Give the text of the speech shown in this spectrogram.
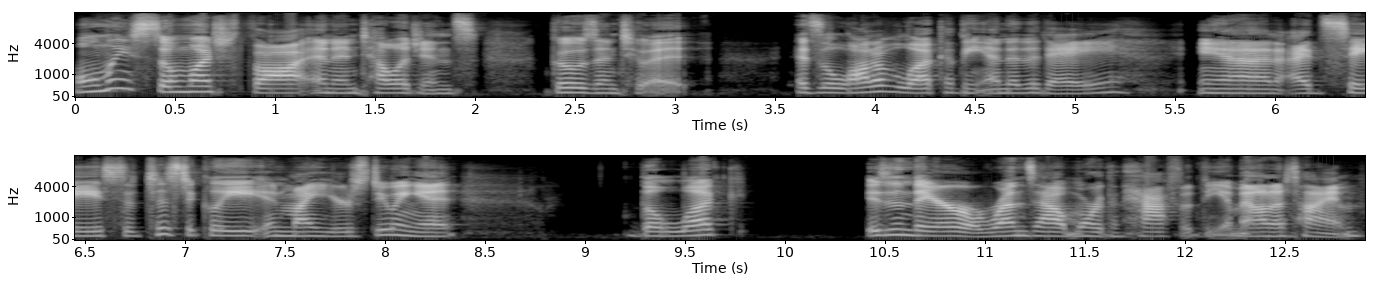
Only so much thought and intelligence goes into it. It's a lot of luck at the end of the day, and I'd say statistically, in my years doing it, the luck isn't there or runs out more than half of the amount of time.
